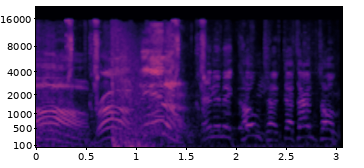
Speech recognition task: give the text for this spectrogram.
Oh, bro, get him! Enemy contact at Anton.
